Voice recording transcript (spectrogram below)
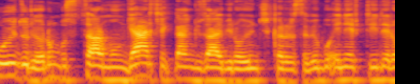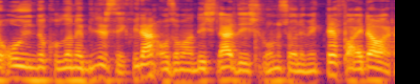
uyduruyorum. Bu Star Moon gerçekten güzel bir oyun çıkarırsa ve bu NFT'leri oyunda kullanabilirsek filan o zaman da işler değişir. Onu söylemekte fayda var.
